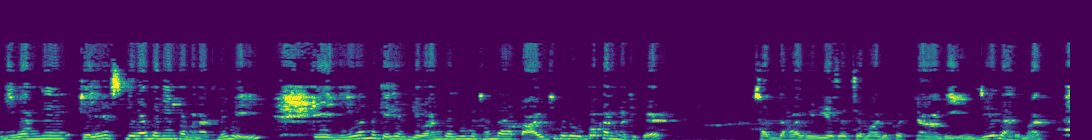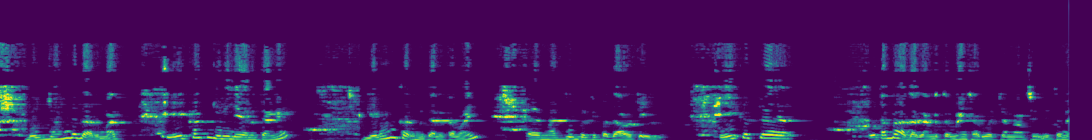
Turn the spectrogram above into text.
නිවන කෙලෙස් ගෙවද මේ පමණක් නෙවෙයි ඒ නිවන කෙලෙස් ගෙවන් ගැනීම සඳහා පාවිච්චි කරන උපකරණ ටික ශ්‍රද්ධා විරිය සත්‍යමාදි ප්‍රඥා ආදී ඉන්ද්‍රිය ධර්මත් බුද්ධංග ධර්මත් ඒකත් ගෙවිල යන තැන ගෙවන් කරන තැන තමයි මධ්‍යම ප්‍රතිපදාවට එන්නේ. ඒකට කොට බාදා ගන්න තමයි සර්වචනාංශය මෙතන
